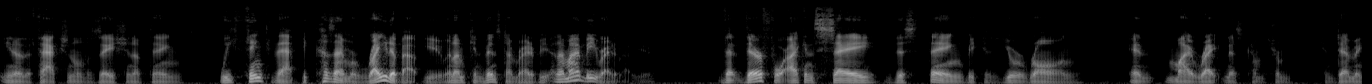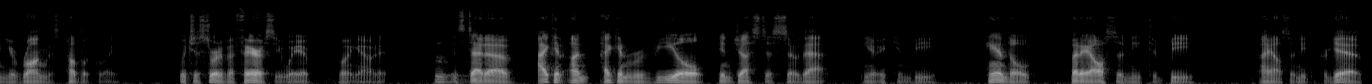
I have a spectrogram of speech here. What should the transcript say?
you know, the factionalization of things, we think that because I'm right about you, and I'm convinced I'm right about you, and I might be right about you, that therefore I can say this thing because you're wrong, and my rightness comes from condemning your wrongness publicly, which is sort of a Pharisee way of going out it. Mm-hmm. Instead of I can un- I can reveal injustice so that you know it can be handled, but I also need to be, I also need to forgive.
